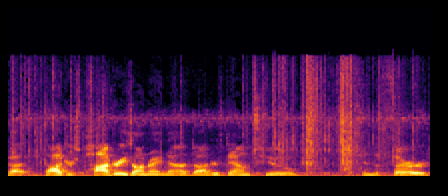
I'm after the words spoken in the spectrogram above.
Got Dodgers Padres on right now. Dodgers down two in the third.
